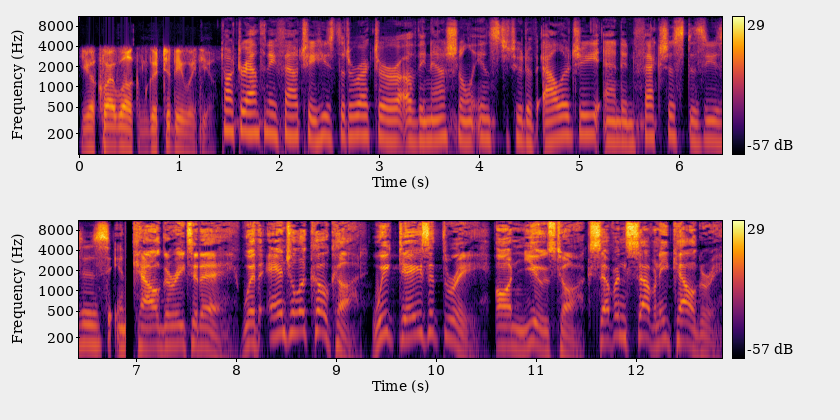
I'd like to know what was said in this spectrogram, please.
You're quite welcome. Good to be with you. Dr. Anthony Fauci, he's the director of the National Institute of Allergy and Infectious Diseases in Calgary today with Angela Kokott. Weekdays at 3 on News Talk 770 Calgary.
